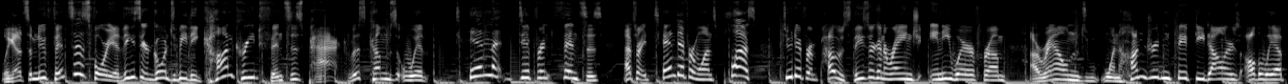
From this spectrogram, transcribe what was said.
We got some new fences for you. These are going to be the Concrete Fences Pack. This comes with 10 different fences. That's right, 10 different ones plus two different posts. These are to range anywhere from around $150 all the way up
